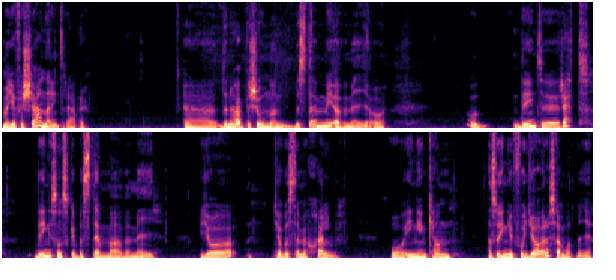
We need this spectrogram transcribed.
men jag förtjänar inte det här. Uh, den här personen bestämmer ju över mig och, och det är inte rätt. Det är ingen som ska bestämma över mig. Jag, jag bestämmer själv. Och ingen kan, alltså ingen får göra så här mot mig.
